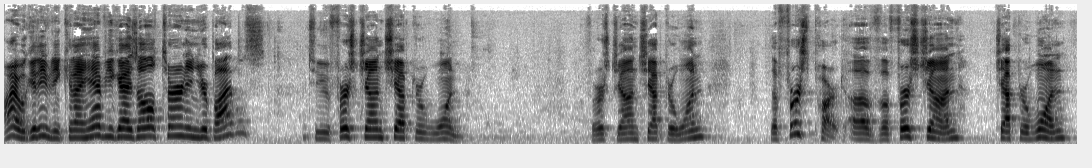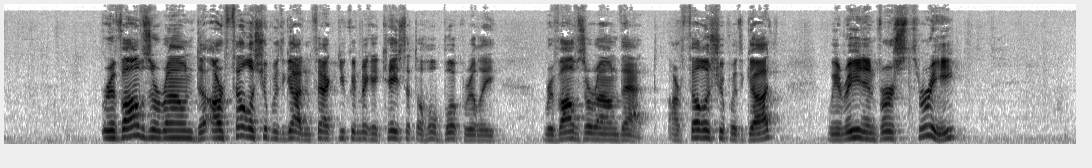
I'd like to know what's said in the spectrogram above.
All right, well, good evening. Can I have you guys all turn in your Bibles to 1 John chapter 1? 1 John chapter 1. The first part of uh, 1 John chapter 1 revolves around our fellowship with God. In fact, you could make a case that the whole book really revolves around that our fellowship with God. We read in verse 3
